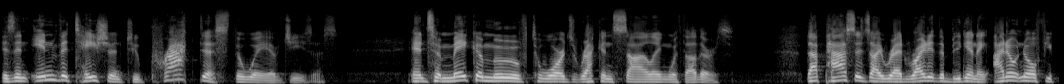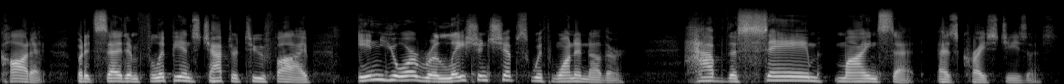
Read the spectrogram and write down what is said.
is an invitation to practice the way of Jesus and to make a move towards reconciling with others? That passage I read right at the beginning, I don't know if you caught it, but it said in Philippians chapter 2 5, in your relationships with one another, have the same mindset as Christ Jesus.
